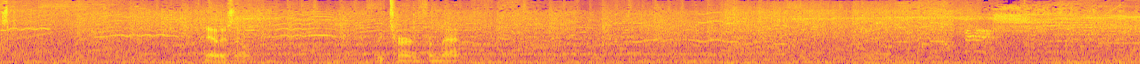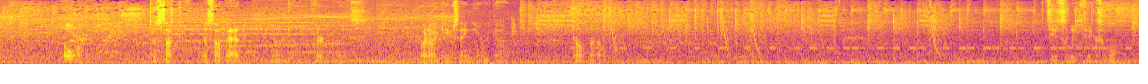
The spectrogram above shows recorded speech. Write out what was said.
Lost. Yeah, there's no return from that. Oh. That's not that's not bad. Here we go, third place. Why do I keep saying here we go? Don't know. It's easily fixable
